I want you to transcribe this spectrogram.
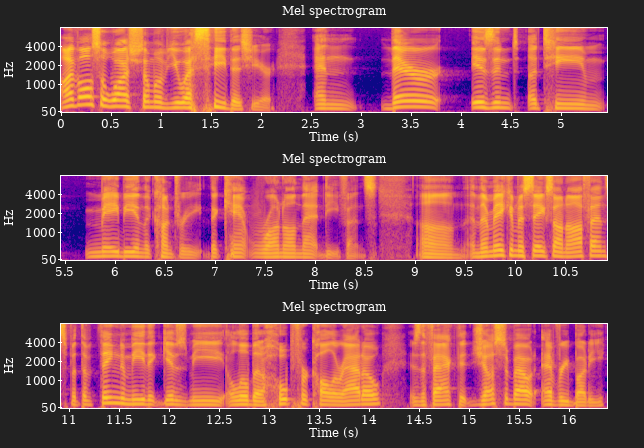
I've also watched some of USC this year, and there isn't a team maybe in the country that can't run on that defense. Um, and they're making mistakes on offense, but the thing to me that gives me a little bit of hope for Colorado is the fact that just about everybody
